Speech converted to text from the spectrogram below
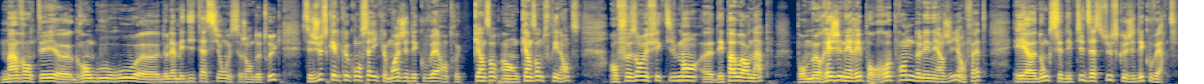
m'inventer euh, grand gourou euh, de la méditation et ce genre de trucs. C'est juste quelques conseils que moi j'ai découverts entre 15 ans, en 15 ans de freelance en faisant effectivement euh, des power naps pour me régénérer, pour reprendre de l'énergie en fait. Et donc c'est des petites astuces que j'ai découvertes.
